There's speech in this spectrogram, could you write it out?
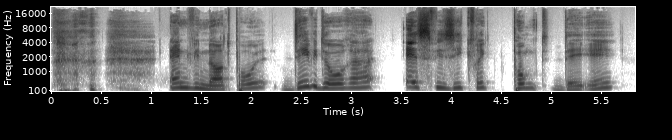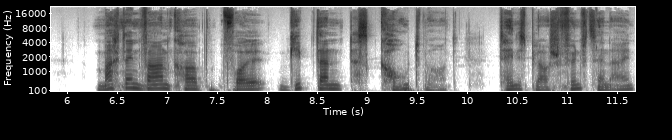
N wie Nordpol, D wie Dora, S wie Siegfried.de. Mach deinen Warenkorb voll, gib dann das Codewort Tennisplausch 15 ein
